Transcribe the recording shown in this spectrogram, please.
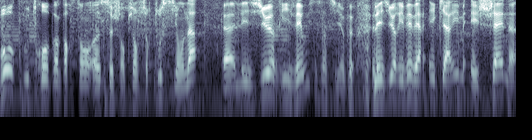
beaucoup trop important euh, ce champion surtout si on a euh, les yeux rivés. Oui c'est sorti un peu. Les yeux rivés vers Ekarim et Shen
